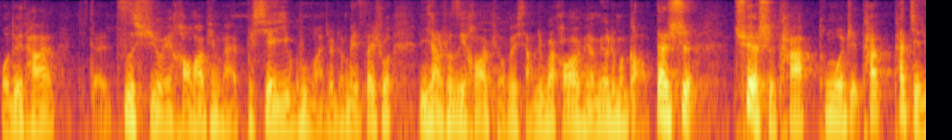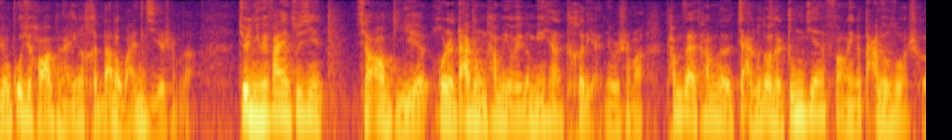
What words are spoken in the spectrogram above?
我对它。呃自诩为豪华品牌不屑一顾嘛，就是他每次在说理想说自己豪华品牌，我就想这边豪华品牌没有这么搞，但是确实它通过这它它解决过去豪华品牌一个很大的顽疾什么呢？就是你会发现最近像奥迪或者大众，他们有一个明显的特点，就是什么？他们在他们的价格段的中间放了一个大六座车，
